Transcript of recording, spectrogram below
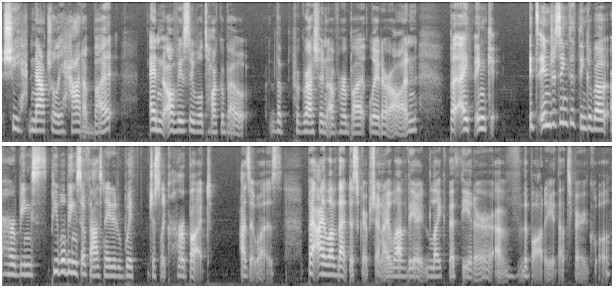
she naturally had a butt. And obviously, we'll talk about the progression of her butt later on. But I think it's interesting to think about her being people being so fascinated with just like her butt as it was. But i love that description. I love the like the theater of the body. That's very cool.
